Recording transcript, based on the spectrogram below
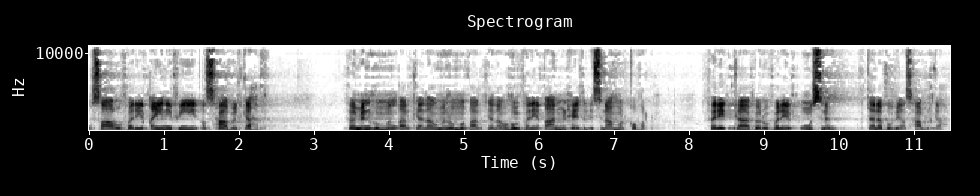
وصاروا فريقين في أصحاب الكهف. فمنهم من قال كذا ومنهم من قال كذا وهم فريقان من حيث الإسلام والكفر. فريق كافر وفريق مسلم اختلفوا في أصحاب الكهف.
